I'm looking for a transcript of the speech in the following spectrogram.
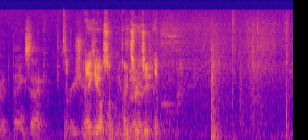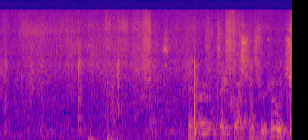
All right, thanks, Zach. Appreciate Thank it. Thank you. Awesome. Thanks, Richie. Yep. All right, we'll take questions for Coach.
